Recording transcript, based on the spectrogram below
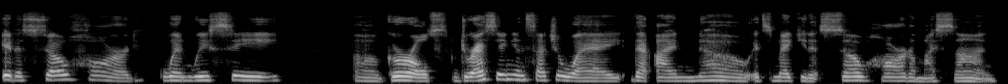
it is so hard when we see uh, girls dressing in such a way that I know it's making it so hard on my son.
